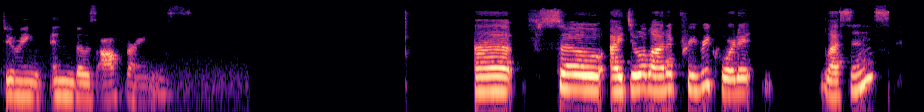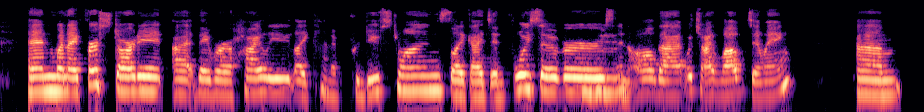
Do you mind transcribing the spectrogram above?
doing in those offerings? Uh, so I do a lot of pre-recorded lessons. And when I first started, uh, they were highly like kind of produced ones. Like I did voiceovers Mhm. and all that, which I love doing. Um,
